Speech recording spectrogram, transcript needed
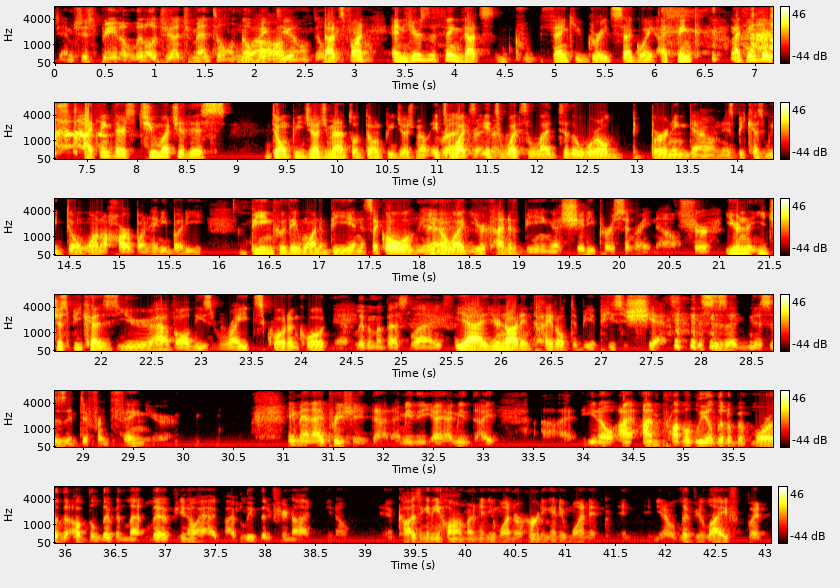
Jim's just being a little judgmental. No Well, big deal. No that's big fine. deal. And here's the thing. That's thank you. Great segue. I think I think there's I think there's too much of this. Don't be judgmental. Don't be judgmental. It's Right, what's right, it's right, what's led to the world burning down is because we don't want to harp on anybody being who they want to be. And it's like, oh well, you know what? You're kind of being a shitty person right now. Sure. You're you, just because you have all these rights, quote unquote. Yeah. Living my best life. Yeah, you're not entitled to be a piece of shit. This is a this is a different thing here. Hey man, I appreciate that. I mean, I, I mean, I, uh, you know, I, I'm probably a little bit more of the, of the live and let live. You know, I, I believe that if you're not, you know, causing any harm on anyone or hurting anyone, and, and, and you know, live your life. But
